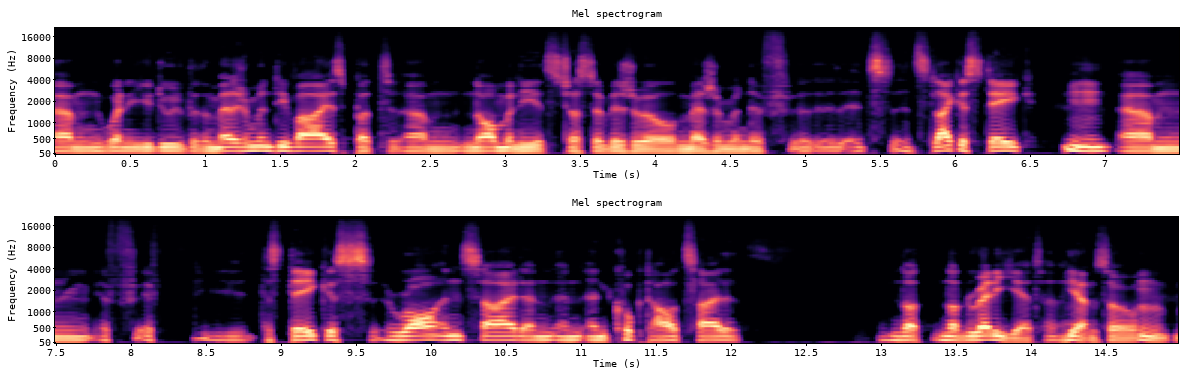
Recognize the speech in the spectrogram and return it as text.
Um, when you do it with a measurement device, but um, normally it's just a visual measurement. If uh, it's it's like a steak, um, if if the steak is raw inside and, and, and cooked outside, it's not not ready yet. Um, Yeah. So Mm.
